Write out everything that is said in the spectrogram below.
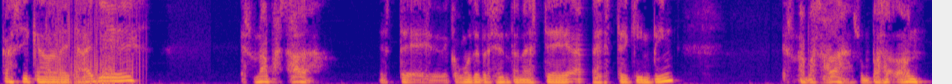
casi cada detalle. Es una pasada. Este, cómo te presentan a este, a este Kingpin, es una pasada, es un pasadón.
